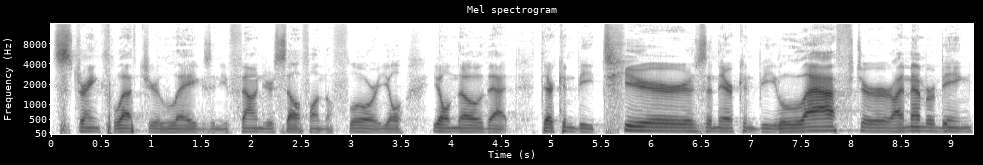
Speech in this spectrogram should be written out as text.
strength left your legs and you found yourself on the floor, you'll, you'll know that there can be tears and there can be laughter. I remember being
